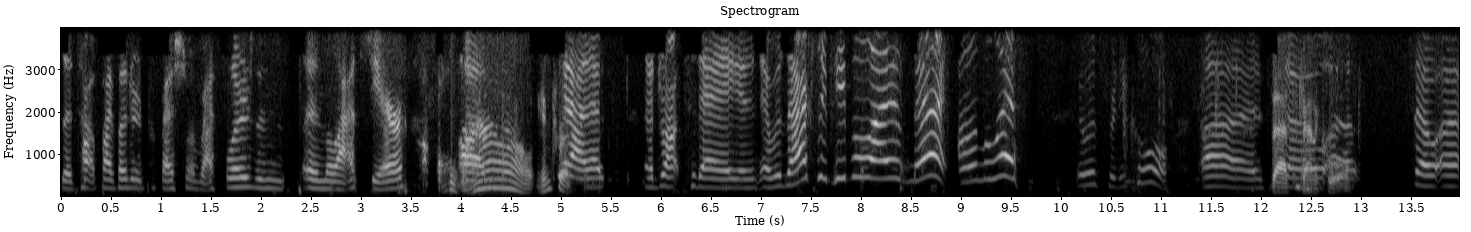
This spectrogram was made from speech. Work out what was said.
the top 500 professional wrestlers in in the last year. Oh wow, interesting. Yeah, that, that dropped today, and it was actually people I have met on the list. It was pretty cool. Uh, That's so, kinda cool. Uh, so uh,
